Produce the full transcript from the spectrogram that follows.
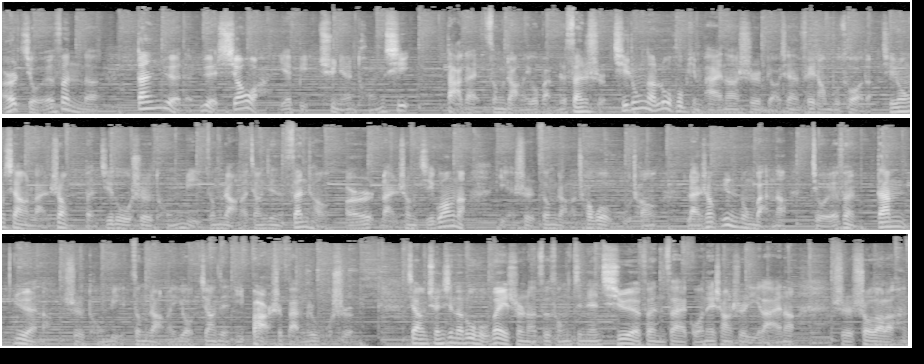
而九月份的单月的月销啊也比去年同期。大概增长了有百分之三十，其中的路虎品牌呢是表现非常不错的，其中像揽胜本季度是同比增长了将近三成，而揽胜极光呢也是增长了超过五成，揽胜运动版呢九月份单月呢是同比增长了有将近一半，是百分之五十。像全新的路虎卫士呢，自从今年七月份在国内上市以来呢，是受到了很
